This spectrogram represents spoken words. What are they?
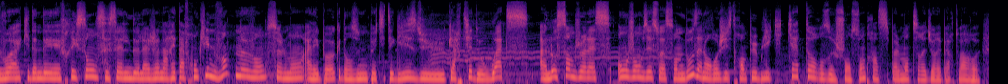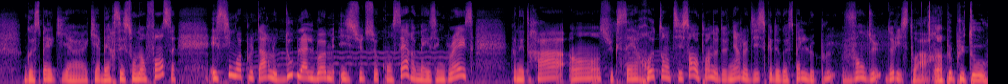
voix qui donne des frissons, c'est celle de la jeune Aretha Franklin, 29 ans seulement à l'époque, dans une petite église du quartier de Watts à Los Angeles en janvier 72. Elle enregistre en public 14 chansons, principalement tirées du répertoire euh, gospel qui a, qui a bercé son enfance. Et six mois plus tard, le double album issu de ce concert, Amazing Grace, connaîtra un succès retentissant au point de devenir le disque de gospel le plus vendu de l'histoire. Un peu plus tôt,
